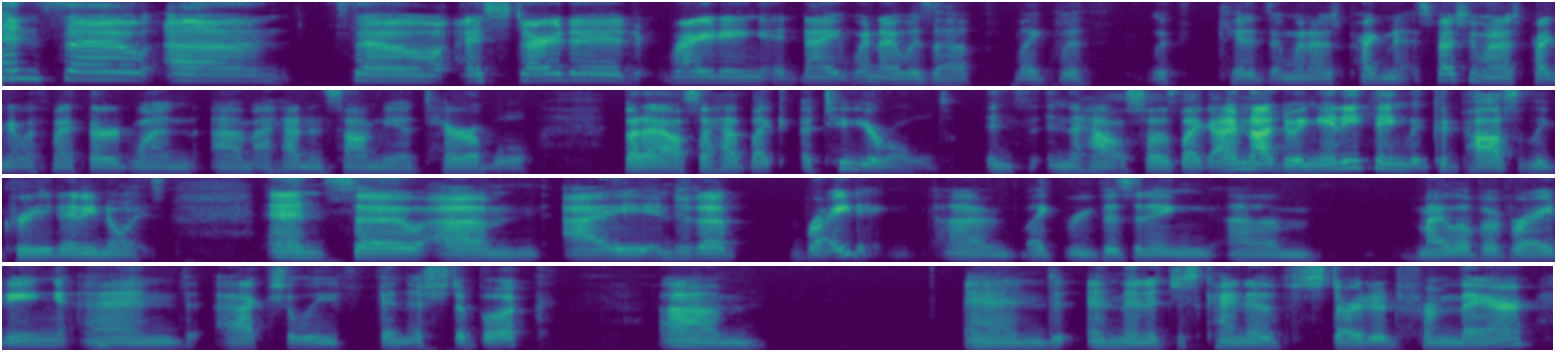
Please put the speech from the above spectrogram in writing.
and so um so i started writing at night when i was up like with with kids and when i was pregnant especially when i was pregnant with my third one um i had insomnia terrible but i also had like a two year old in, in the house so i was like i'm not doing anything that could possibly create any noise. And so um i ended up writing um like revisiting um my love of writing and actually finished a book um and and then it just kind of started from there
